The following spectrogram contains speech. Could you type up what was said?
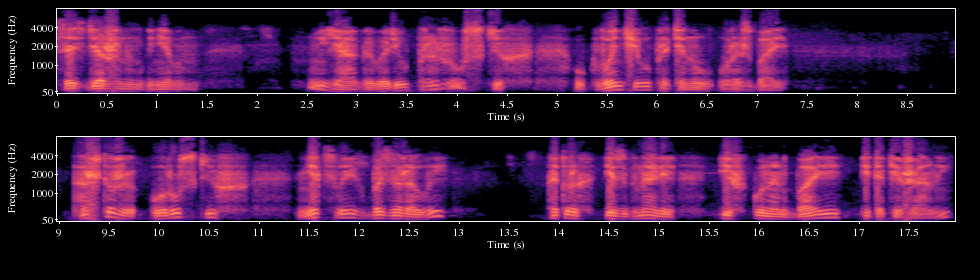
со сдержанным гневом. Я говорю про русских, уклончиво протянул Уразбай. А что же, у русских нет своих Базаралы, которых изгнали их кунанбаи и такижаны?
